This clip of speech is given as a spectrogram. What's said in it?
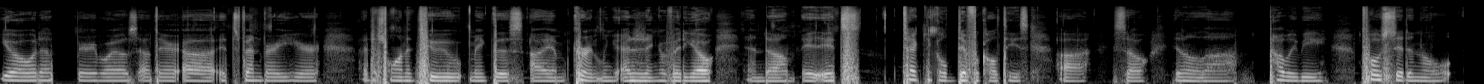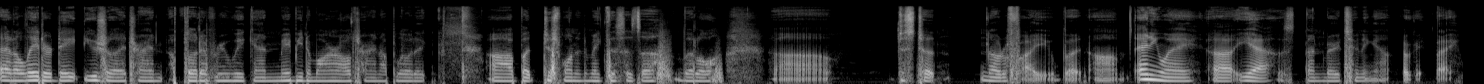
Yo, what up, Berry Boys out there? Uh, it's Benberry here. I just wanted to make this. I am currently editing a video, and um, it, it's technical difficulties. Uh, so it'll uh, probably be posted in a, at a later date. Usually, I try and upload every weekend. Maybe tomorrow I'll try and upload it. Uh, but just wanted to make this as a little, uh, just to notify you. But um, anyway, uh, yeah, this is Benberry tuning out. Okay, bye.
